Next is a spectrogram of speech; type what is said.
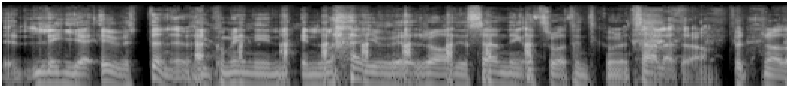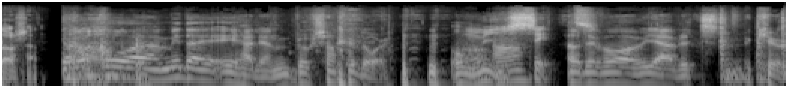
lägga ute nu. Du kommer in i en, en live radiosändning och tror att det inte kommer ut. Så här lät det då, för några dagar sedan. Jag var på eh, middag i helgen, brorsan fyllde år. Och mysigt. Ja, det var jävligt kul.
